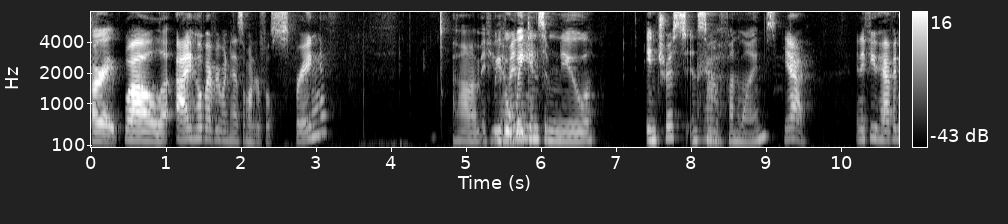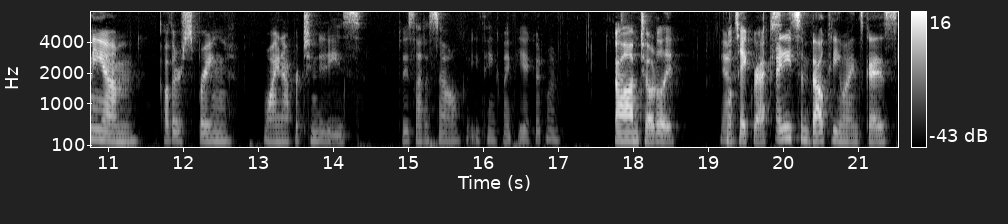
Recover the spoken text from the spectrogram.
All right. Well, I hope everyone has a wonderful spring. Um, if you We've have any- awakened some new interest in some Yeah. fun wines. yeah, and if you have any um other spring wine opportunities, please let us know what you think might be a good one. Um, totally. Yeah. We'll take Rex. I need some balcony wines, guys.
